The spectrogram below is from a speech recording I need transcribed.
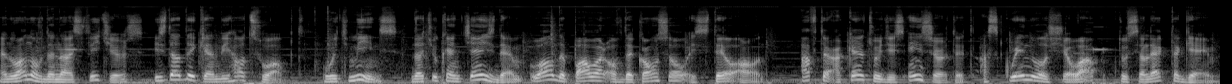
and one of the nice features is that they can be hot swapped, which means that you can change them while the power of the console is still on. After a cartridge is inserted, a screen will show up to select a game.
